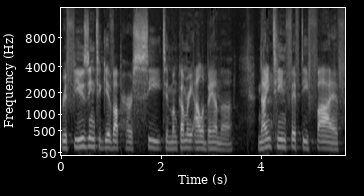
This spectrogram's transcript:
refusing to give up her seat in Montgomery, Alabama, 1955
